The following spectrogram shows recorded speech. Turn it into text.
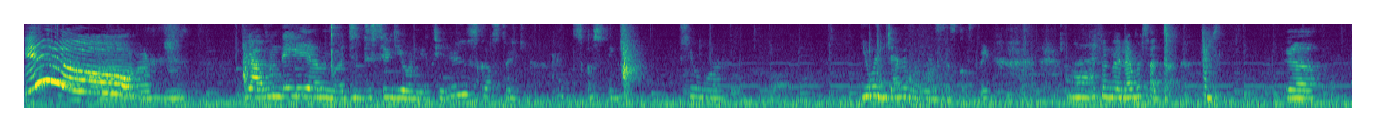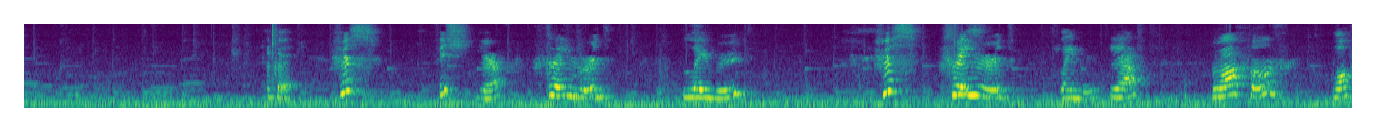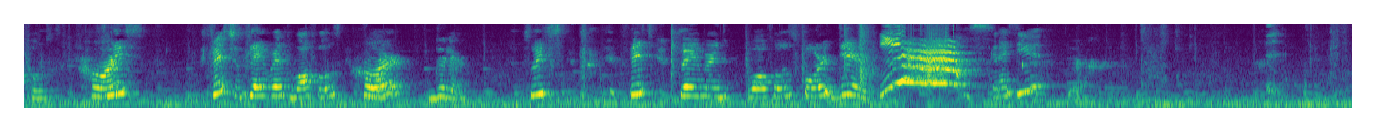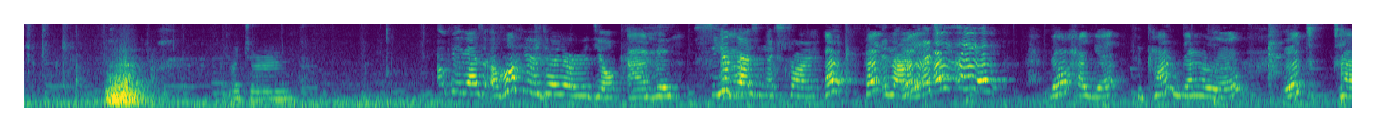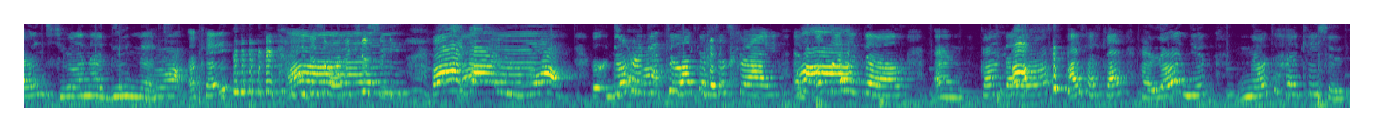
Ew! Uh, yeah, when they um just do surgery on your teeth. You're disgusting. Disgusting. Yes, you are. You in general is disgusting. Pretend I never said that. Yeah. Okay. Yeah. Flavored. flavored. Fish. Flavored. Flavored. Yeah. Waffles. Waffles. For, Fish. Fish flavored waffles for dinner. Fish. Fish flavored waffles for dinner. Yes! Can I see it? Yeah. Turn. Okay, guys, I hope you enjoyed our video. I See you guys next time. Hey, hey, In our hey, next- hey, hey, hey. Don't forget to comment down below which challenge you wanna do next. Mwah. Okay? he doesn't want to kiss me. Bye, guys. Mwah. Don't forget to like and subscribe and Bye. also hit down and I asascar, hello, not to her kisses.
